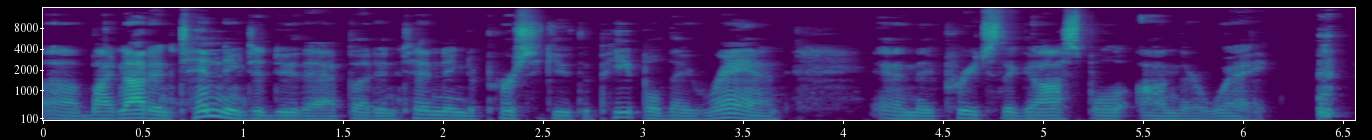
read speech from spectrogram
uh, by not intending to do that, but intending to persecute the people they ran, and they preached the gospel on their way.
